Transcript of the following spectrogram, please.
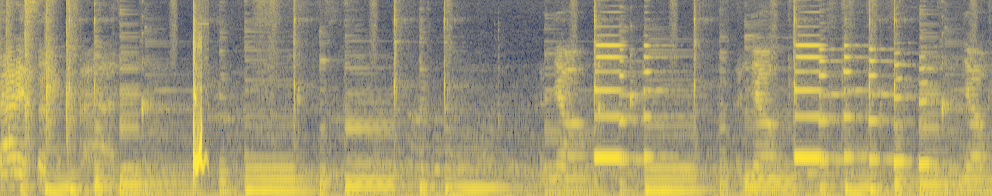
잘했어. 안녕. 안녕. 안녕.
